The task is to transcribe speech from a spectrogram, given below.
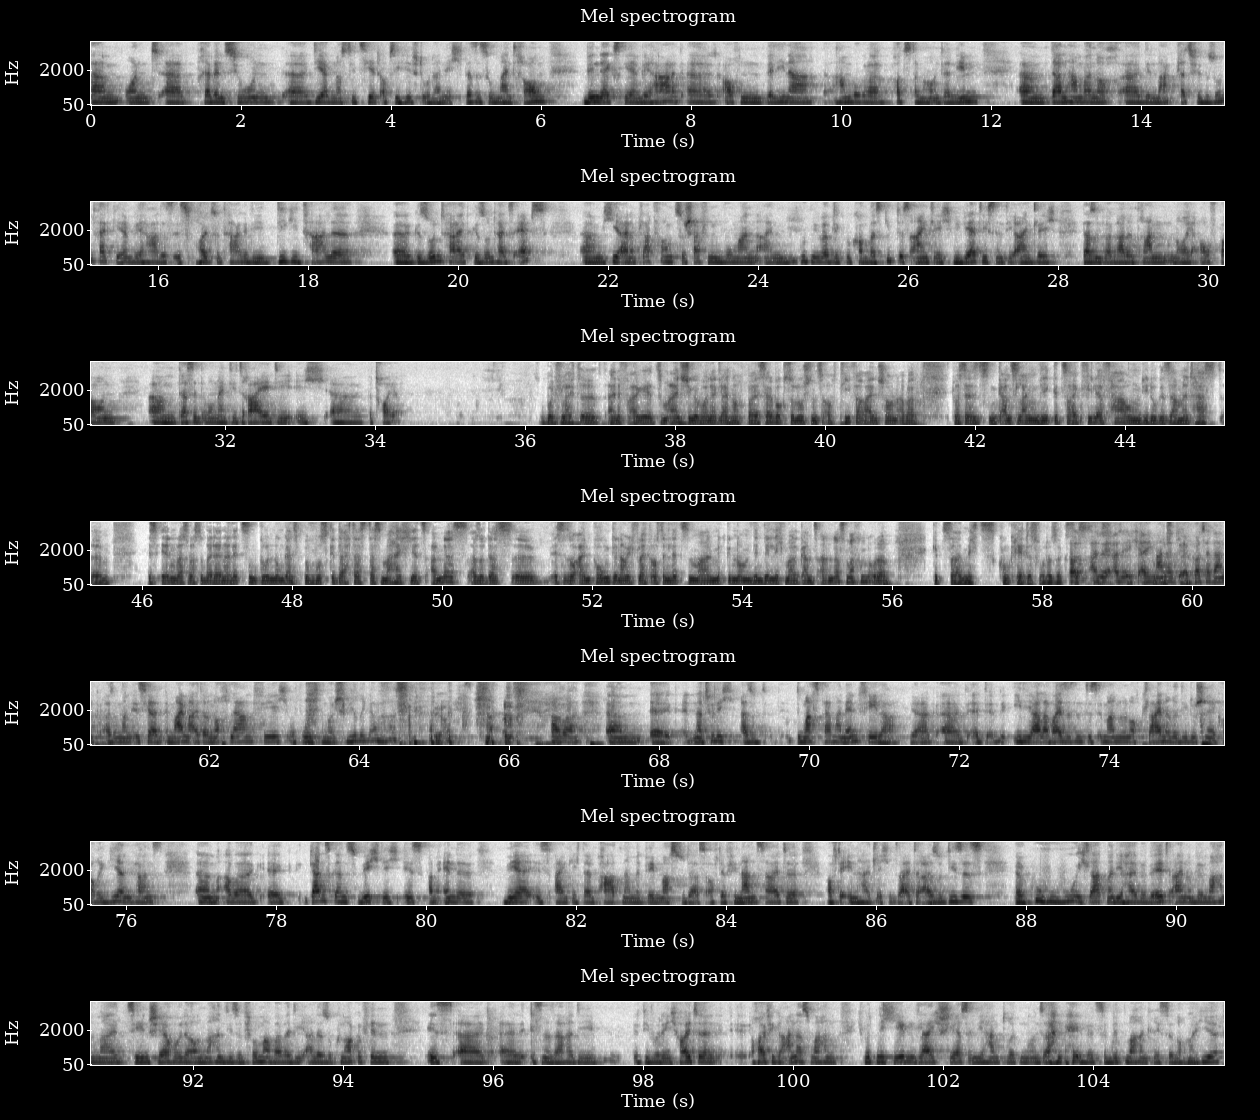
ähm, und äh, Prävention äh, diagnostiziert, ob sie hilft oder nicht. Das ist so mein Traum. Windex GmbH, äh, auch ein Berliner, Hamburger, Potsdamer Unternehmen. Ähm, dann haben wir noch äh, den Marktplatz für Gesundheit GmbH. Das ist heutzutage die digitale äh, Gesundheit, Gesundheits-Apps hier eine Plattform zu schaffen, wo man einen guten Überblick bekommt, was gibt es eigentlich, wie wertig sind die eigentlich. Da sind wir gerade dran, neu aufbauen. Ähm, das sind im Moment die drei, die ich äh, betreue. Super, vielleicht äh, eine Frage zum Einstieg. Wir wollen ja gleich noch bei Cellbox Solutions auch tiefer reinschauen, aber du hast ja jetzt einen ganz langen Weg gezeigt, viele Erfahrungen, die du gesammelt hast. Ist irgendwas, was du bei deiner letzten Gründung ganz bewusst gedacht hast, das mache ich jetzt anders? Also das äh, ist so ein Punkt, den habe ich vielleicht aus den letzten Malen mitgenommen, den will ich mal ganz anders machen? Oder gibt es da nichts Konkretes, wo du sagst, das, also, also ich, ich meine, äh, Gott sei Dank, also man ist ja in meinem Alter noch lernfähig, obwohl es immer schwieriger war. Ja. Aber ähm, äh, natürlich, also du machst permanent Fehler. Ja? Äh, idealerweise sind es immer nur noch kleinere, die du schnell korrigieren kannst. Ähm, aber äh, ganz, ganz wichtig ist am Ende, wer ist eigentlich dein Partner, mit wem machst du das? Auf der Finanzseite, auf der inhaltlichen Seite. Also dieses äh, hu, hu, ich lade mal die halbe Welt ein und wir machen mal zehn Shareholder und machen diese Firma, weil wir die alle so knorke finden, ist, äh, äh, ist eine Sache, die die würde ich heute äh, häufiger anders machen. Ich würde nicht jedem gleich Shares in die Hand drücken und sagen, hey, willst du mitmachen, kriegst du noch mal hier.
